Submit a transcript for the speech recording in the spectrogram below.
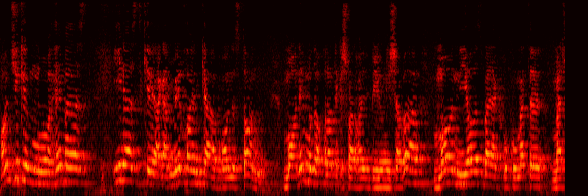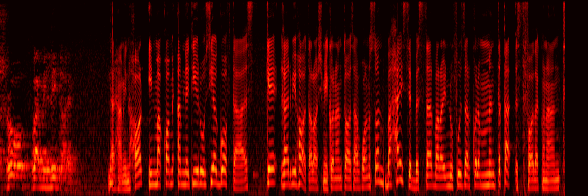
آنچه که مهم است این است که اگر می‌خواهیم که افغانستان مانع مداخلات کشورهای بیرونی شود ما نیاز به یک حکومت مشروع و ملی داریم. در همین حال این مقام امنیتی روسیه گفته است که غربی ها تلاش می کنند تا از افغانستان به حیث بستر برای نفوذ در کل منطقه استفاده کنند.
